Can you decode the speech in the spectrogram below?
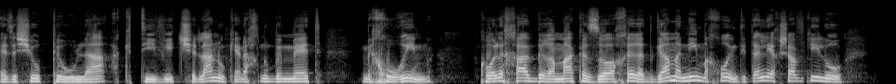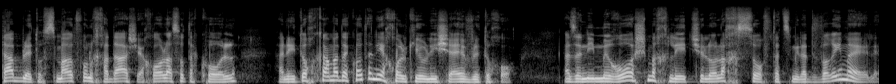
איזושהי פעולה אקטיבית שלנו, כי אנחנו באמת מכורים. כל אחד ברמה כזו או אחרת, גם אני מכור, אם תיתן לי עכשיו כאילו טאבלט או סמארטפון חדש שיכול לעשות הכל, אני תוך כמה דקות אני יכול כאילו להישאב לתוכו. אז אני מראש מחליט שלא לחשוף את עצמי לדברים האלה.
